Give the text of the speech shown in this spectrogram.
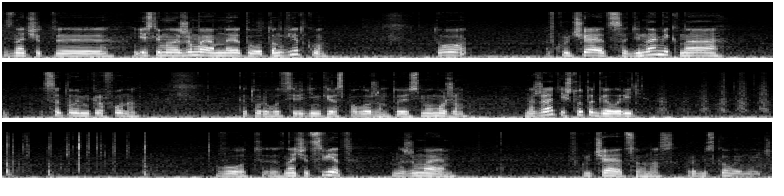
Значит, э, если мы нажимаем на эту вот тангетку, то включается динамик на с этого микрофона, который вот в серединке расположен. То есть мы можем нажать и что-то говорить. Вот, значит, свет нажимаем, включаются у нас проблесковые маячки.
